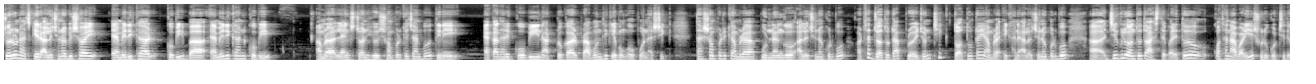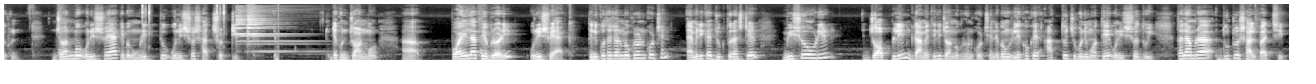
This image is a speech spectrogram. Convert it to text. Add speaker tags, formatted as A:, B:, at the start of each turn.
A: চলুন আজকের আলোচনার বিষয় আমেরিকার কবি বা আমেরিকান কবি, আমরা ল্যাংস্টন হিউজ সম্পর্কে জানব। তিনি একাধারে কবি, নাট্যকার, প্রাবন্ধিক এবং ঔপন্যাসিক। তার সম্পর্কে আমরা পূর্ণাঙ্গ আলোচনা করব। অর্থাৎ যতটা প্রয়োজন ঠিক ততটাই আমরা এখানে আলোচনা করব যেগুলো অন্তত আসতে পারে। তো কথা না বাড়িয়ে শুরু করছি, দেখুন। জন্ম উনিশশো এক এবং মৃত্যু উনিশশো সাতষট্টি। দেখুন, জন্ম পয়লা ফেব্রুয়ারি উনিশশো এক। তিনি কোথায় জন্মগ্রহণ করছেন? আমেরিকা যুক্তরাষ্ট্রের মিসৌরির জপলিন গ্রামে তিনি জন্মগ্রহণ করছেন এবং লেখকের আত্মজীবনী মতে উনিশশো দুই। তাহলে আমরা দুটো সাল পাচ্ছি।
